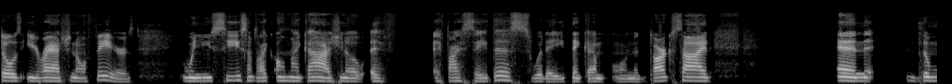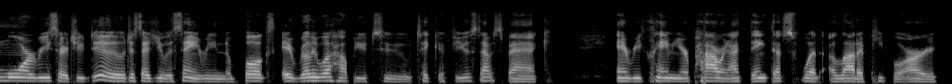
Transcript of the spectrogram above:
those irrational fears. When you see something like oh my gosh you know if if i say this would they think i'm on the dark side? And the more research you do just as you were saying reading the books it really will help you to take a few steps back and reclaim your power and i think that's what a lot of people are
